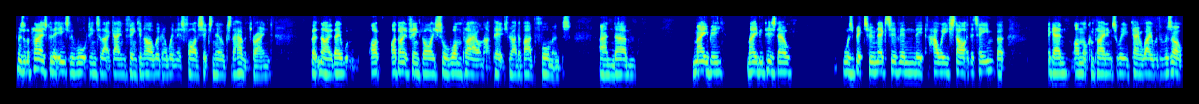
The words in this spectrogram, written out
because the players could have easily walked into that game thinking, "Oh, we're going to win this five six nil because they haven't trained." But no, they. I I don't think I saw one player on that pitch who had a bad performance, and um, maybe maybe Tisdale was a bit too negative in the how he started the team, but again, I'm not complaining, so we came away with the result.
